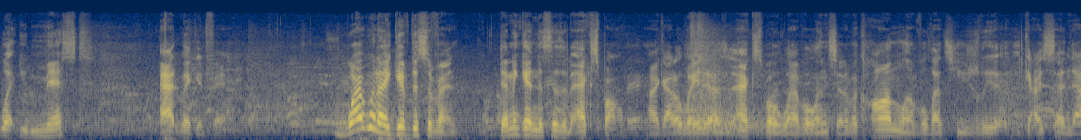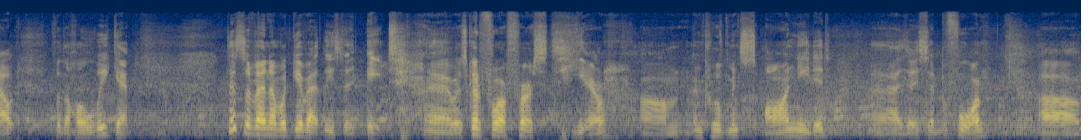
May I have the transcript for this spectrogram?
what you missed at Wicked Faire. Why would I give this event? Then again, this is an expo. I gotta rate it as an expo level instead of a con level. That's usually you guys send out for the whole weekend. This event I would give at least an eight. Uh, it was good for a first year. Um, improvements are needed, uh, as I said before, um,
